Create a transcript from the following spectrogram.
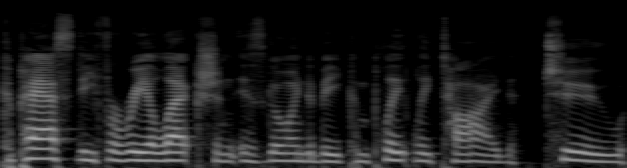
capacity for reelection is going to be completely tied to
